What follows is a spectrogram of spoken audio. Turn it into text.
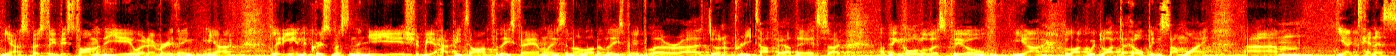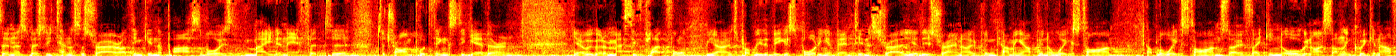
you know, especially this time of the year when everything, you know, leading into Christmas and the new year should be a happy time for these families. And a lot of these people are uh, doing it pretty tough out there. So I think all of us feel, you know, like we'd like to help in some way. Um, you know, tennis and especially Tennis Australia, I think in the past have always made an effort to, to try and put things together. And, you know, we've got a massive platform. You know, it's probably the biggest sporting event in Australia, the Australian Open, coming up in a week's time, a couple of weeks' time. So if they can organise something quick enough,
